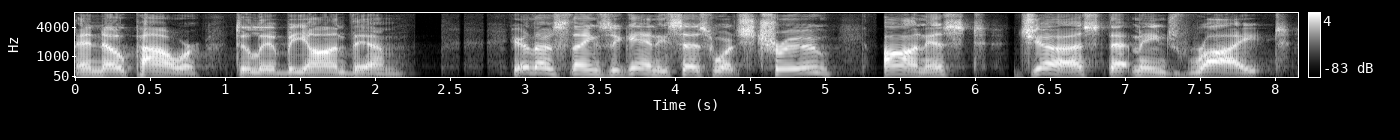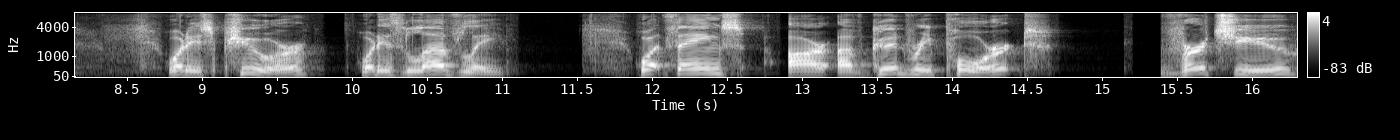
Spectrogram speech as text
and no power to live beyond them. Hear those things again. He says, What's true, honest, just, that means right, what is pure, what is lovely, what things are of good report, virtue,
